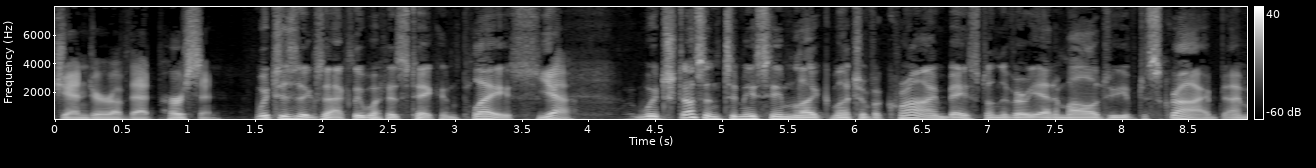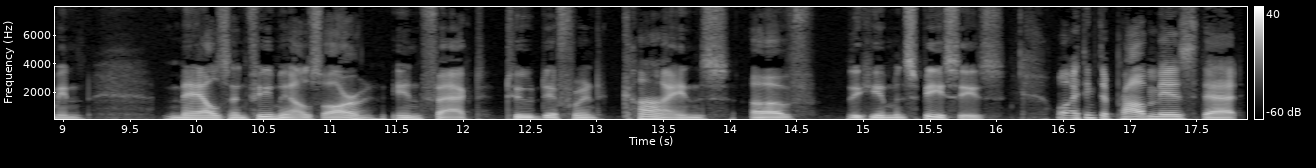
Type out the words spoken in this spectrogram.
gender of that person? Which is exactly what has taken place. Yeah which doesn't to me seem like much of a crime based on the very etymology you've described. I mean, males and females are, in fact, two different kinds of the human species. Well, I think the problem is that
